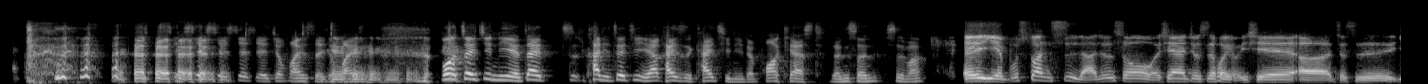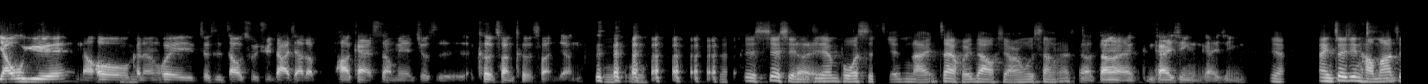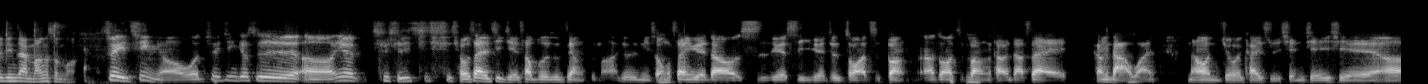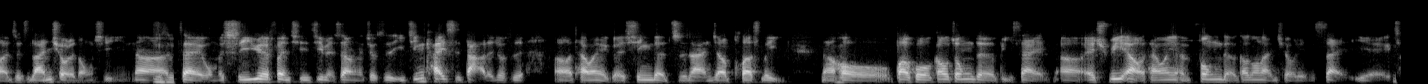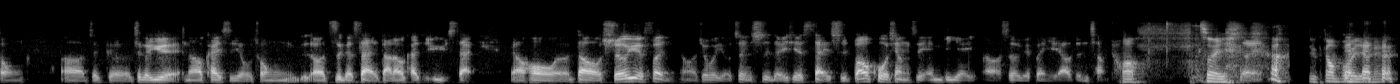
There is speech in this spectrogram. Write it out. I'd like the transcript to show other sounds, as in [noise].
谢谢谢谢谢，就拍摄就欢迎谁。[laughs] 不过最近你也在看，你最近也要开始开启你的 podcast 人生是吗？诶、欸，也不算是啊，就是说我现在就是会有一些呃，就是邀约，然后可能会就是到处去大家的 podcast 上面，就是客串客串这样子。谢、哦、[laughs] 谢谢你今天拨时间来再回到小人物上来。呃，当然很开心很开心。那你最近好吗？最近在忙什么？最近哦，我最近就是呃，因为其实球赛的季节差不多就是这样子嘛，就是你从三月到十月、十一月就是中华职棒，然后中华职棒台湾大赛。刚打完，然后你就会开始衔接一些呃，就是篮球的东西。那在我们十一月份，其实基本上就是已经开始打的，就是呃，台湾有个新的职篮叫 Plus League，然后包括高中的比赛，呃，HBL 台湾也很疯的高中篮球联赛，也从呃这个这个月，然后开始有从呃资格赛打到开始预赛。然后到十二月份，然后就会有正式的一些赛事，包括像是 NBA 啊，十二月份也要登场。哦，所以对，[laughs] 就高博远。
